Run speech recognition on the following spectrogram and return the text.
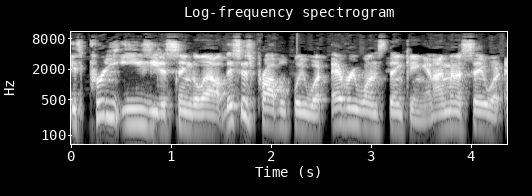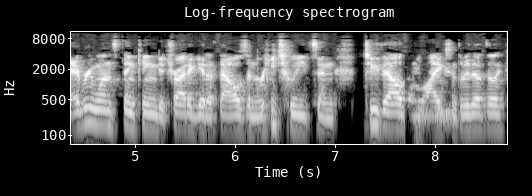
It's pretty easy to single out. This is probably what everyone's thinking. And I'm going to say what everyone's thinking to try to get a thousand retweets and 2000 likes and 3000.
